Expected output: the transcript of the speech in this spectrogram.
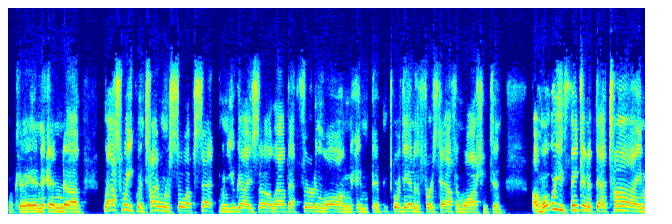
Okay, and and uh, last week when Tyrann was so upset when you guys uh, allowed that third and long in, in, toward the end of the first half in Washington, um, what were you thinking at that time?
